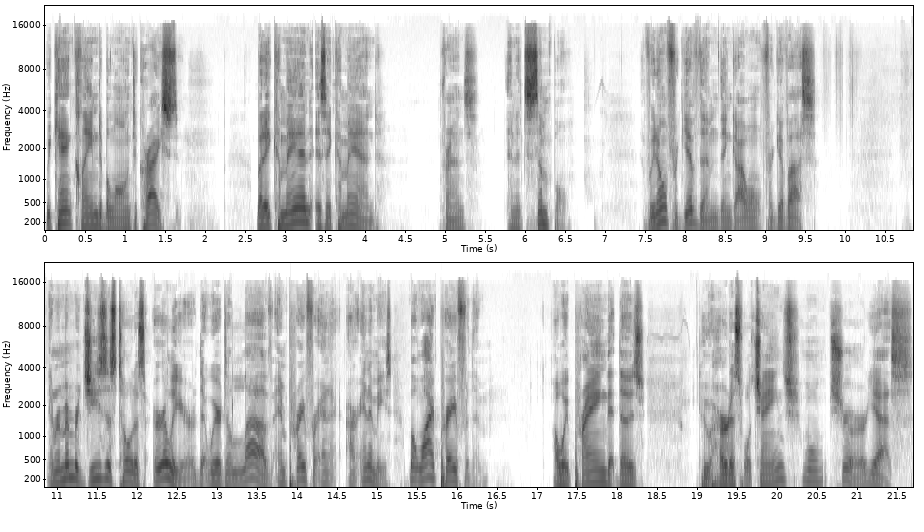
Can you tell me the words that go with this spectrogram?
we can't claim to belong to Christ. But a command is a command, friends, and it's simple. If we don't forgive them, then God won't forgive us. And remember, Jesus told us earlier that we're to love and pray for our enemies. But why pray for them? Are we praying that those who hurt us will change? Well, sure, yes.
